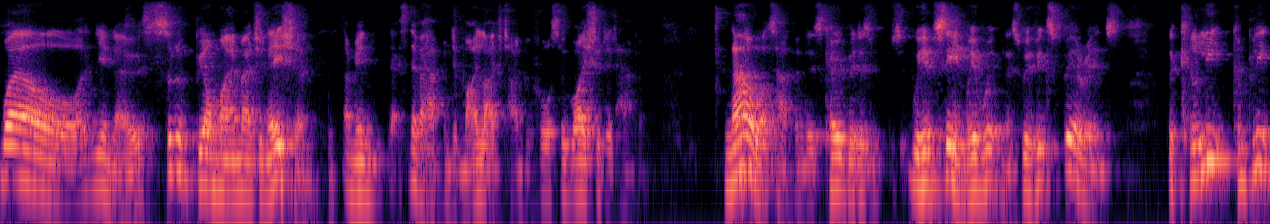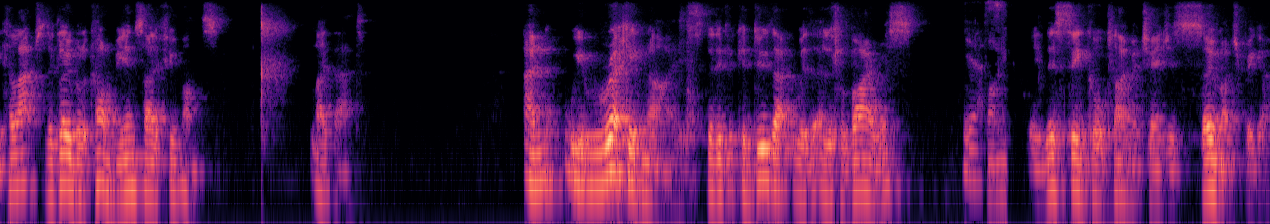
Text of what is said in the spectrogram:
well, you know, it's sort of beyond my imagination. I mean, it's never happened in my lifetime before, so why should it happen? Now, what's happened is COVID is, we have seen, we've witnessed, we've experienced the complete collapse of the global economy inside a few months, like that. And we recognize that if it can do that with a little virus, yes. Finally, this thing called climate change is so much bigger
